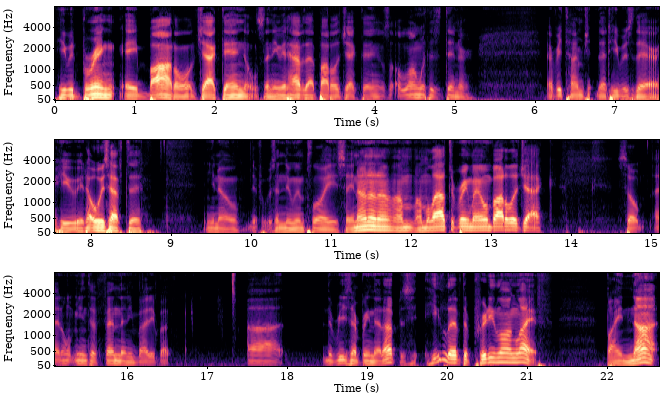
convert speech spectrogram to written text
he would bring a bottle of Jack Daniels, and he would have that bottle of Jack Daniels along with his dinner every time that he was there. He would always have to, you know, if it was a new employee, say, "No, no, no, I'm I'm allowed to bring my own bottle of Jack." So I don't mean to offend anybody, but uh, the reason I bring that up is he lived a pretty long life by not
